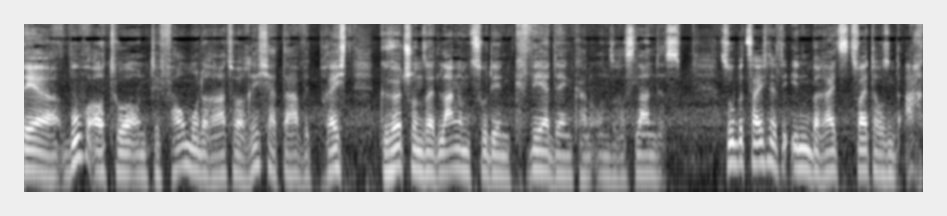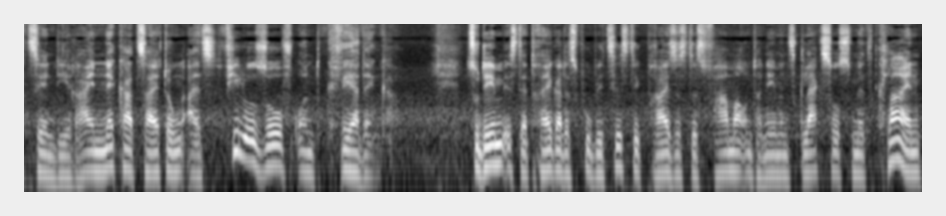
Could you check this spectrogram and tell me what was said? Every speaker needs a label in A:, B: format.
A: Der Buchautor und TV-Moderator Richard David Brecht gehört schon seit langem zu den Querdenkern unseres Landes. So bezeichnete ihn bereits 2018 die Rhein-Neckar-Zeitung als Philosoph und Querdenker. Zudem ist er Träger des Publizistikpreises des Pharmaunternehmens GlaxoSmithKline,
